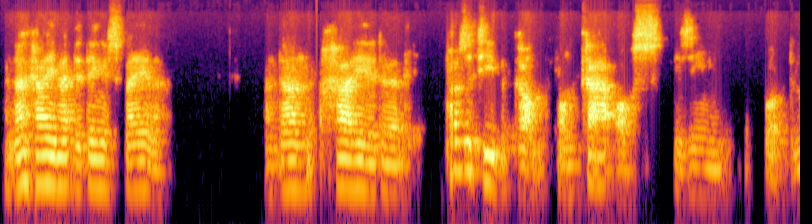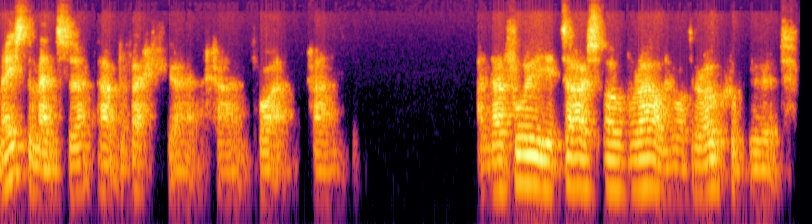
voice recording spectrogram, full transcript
En dan ga je met de dingen spelen. En dan ga je de positieve kant van chaos zien. Voor de meeste mensen uit de weg uh, gaan, voor gaan. En dan voel je je thuis overal en wat er ook gebeurt.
